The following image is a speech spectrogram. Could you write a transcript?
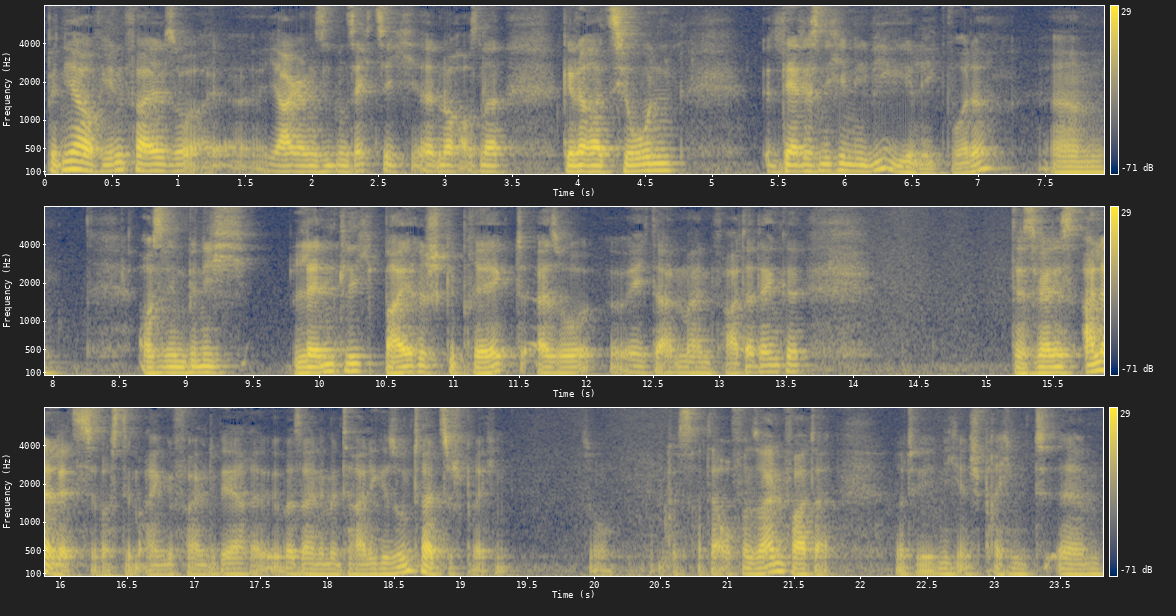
bin ja auf jeden Fall so äh, Jahrgang 67 äh, noch aus einer Generation, der das nicht in die Wiege gelegt wurde. Ähm, außerdem bin ich ländlich, bayerisch geprägt. Also wenn ich da an meinen Vater denke, das wäre das allerletzte, was dem eingefallen wäre, über seine mentale Gesundheit zu sprechen. So, das hat er auch von seinem Vater natürlich nicht entsprechend ähm,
